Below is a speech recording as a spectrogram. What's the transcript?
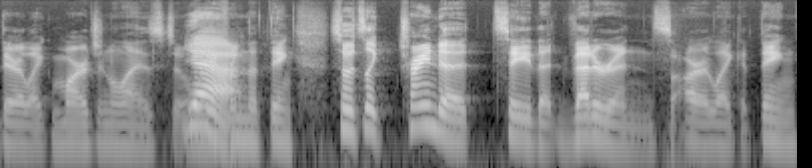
they're like marginalized away Yeah. from the thing. So it's like trying to say that veterans are like a thing,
